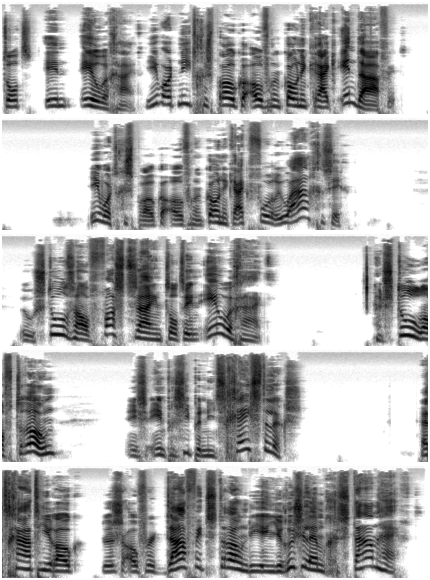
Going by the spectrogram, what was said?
tot in eeuwigheid. Hier wordt niet gesproken over een koninkrijk in David. Hier wordt gesproken over een koninkrijk voor uw aangezicht. Uw stoel zal vast zijn tot in eeuwigheid. Een stoel of troon is in principe niets geestelijks. Het gaat hier ook dus over Davids troon die in Jeruzalem gestaan heeft.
